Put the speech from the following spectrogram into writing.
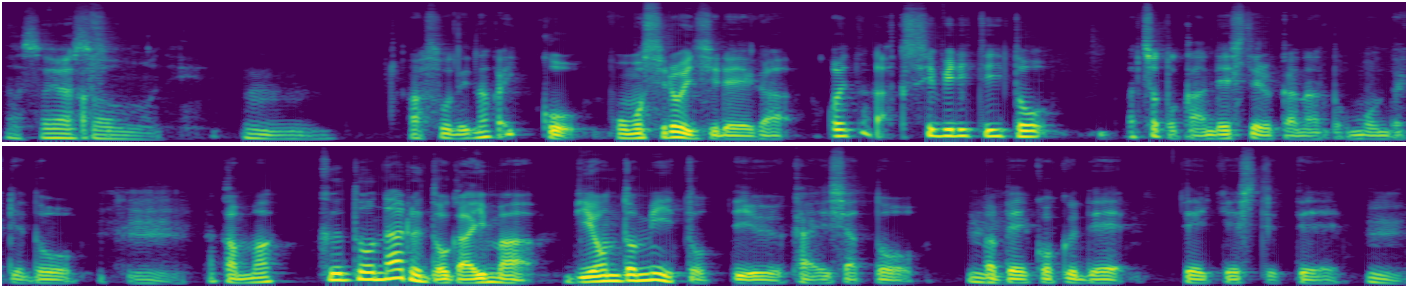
まあ、それはそう思うね。うん。あ、そうで、なんか一個面白い事例が、これなんかアクセシビリティとまあちょっと関連してるかなと思うんだけど、うんなんかマクドナルドが今、ビヨンドミートっていう会社と、まあ、米国で提携してて、うん、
